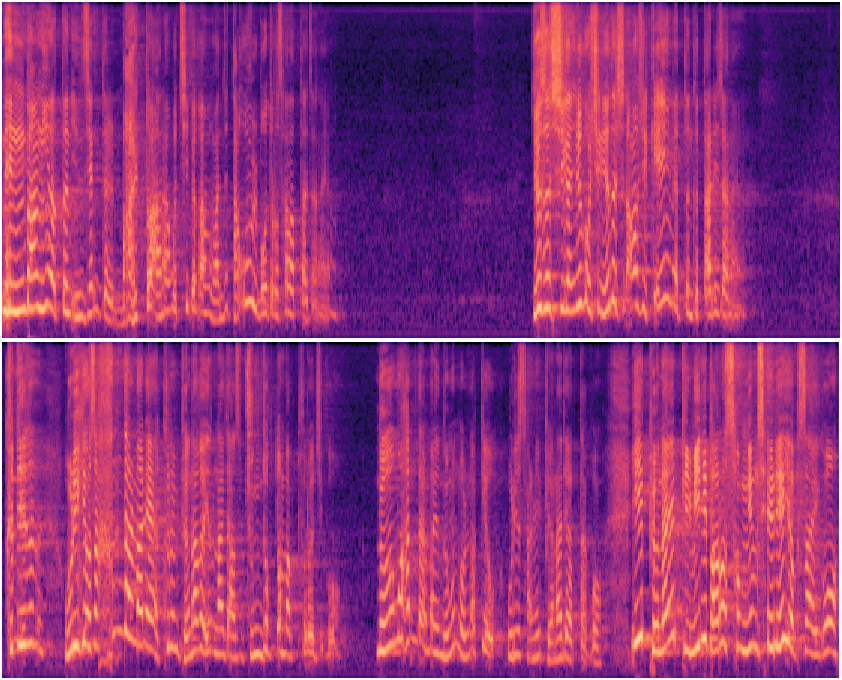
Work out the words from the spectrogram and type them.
냉방이었던 인생들 말도 안 하고 집에 가면 완전 다 우울보드로 살았다잖아요 6시간, 7시간, 8시간, 9시간 게임했던 그 딸이잖아요 근데 이런 우리 교회에서 한달 만에 그런 변화가 일어나지 않으면 중독도 막 풀어지고 너무 한 달 만에 너무 놀랍게 우리 삶이 변화되었다고. 이 변화의 비밀이 바로 성령 세례의 역사이고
